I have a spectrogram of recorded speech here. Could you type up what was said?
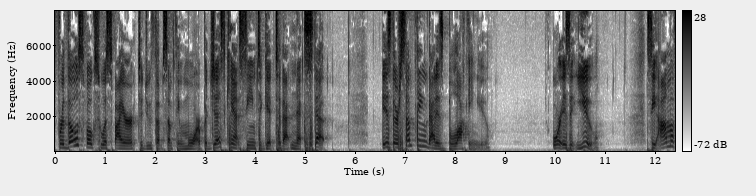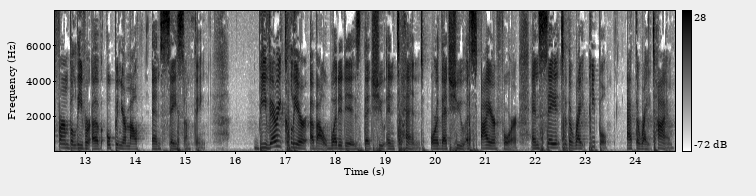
for those folks who aspire to do th- something more but just can't seem to get to that next step, is there something that is blocking you? Or is it you? See, I'm a firm believer of open your mouth and say something. Be very clear about what it is that you intend or that you aspire for and say it to the right people at the right time.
